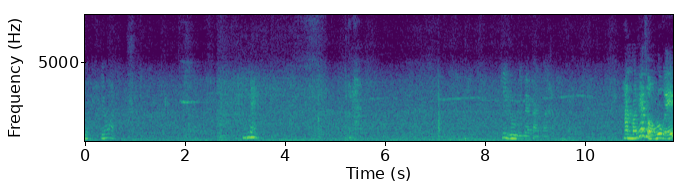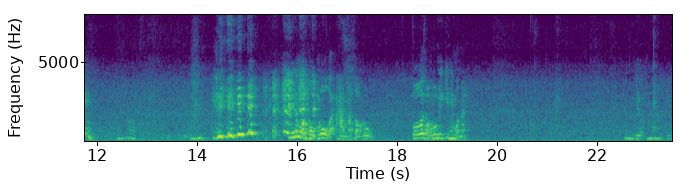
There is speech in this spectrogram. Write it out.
แบบยอดนี่ไงกี่ลูกนี่แม่ปานมาหั่นมาแค่สองลูกเองอ๋อมีทั้งหมดหกลูกอะหั่นมาสองลูกโอ้สองลูกนี่กินให้หมดนะมันเยอะมากเลย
